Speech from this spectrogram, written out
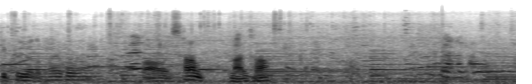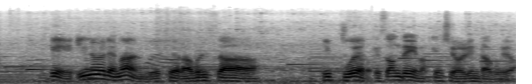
디플러도 팔고. 아, 사람 많다. 이게 일요일에만 이렇게 라브리사 입구에 이렇게 썬데이 마켓이 열린다고요.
